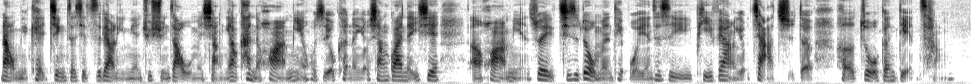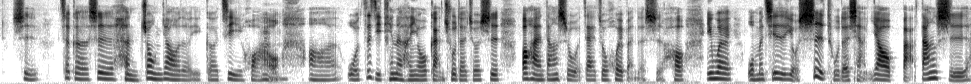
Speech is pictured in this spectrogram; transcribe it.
那我们也可以进这些资料里面去寻找我们想要看的画面，或是有可能有相关的一些呃画面。所以，其实对我们铁博言，这是一批非常有价值的合作跟典藏。是。这个是很重要的一个计划哦，呃，我自己听了很有感触的，就是包含当时我在做绘本的时候，因为我们其实有试图的想要把当时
